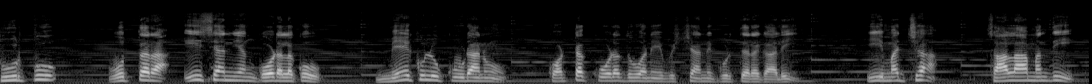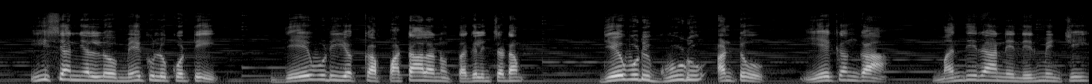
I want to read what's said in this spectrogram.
తూర్పు ఉత్తర ఈశాన్యం గోడలకు మేకులు కూడాను కొట్టకూడదు అనే విషయాన్ని గుర్తెరగాలి. ఈ మధ్య చాలామంది ఈశాన్యంలో మేకులు కొట్టి దేవుడి యొక్క పటాలను తగిలించడం దేవుడి గూడు అంటూ ఏకంగా మందిరాన్ని నిర్మించి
